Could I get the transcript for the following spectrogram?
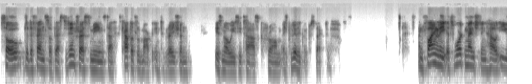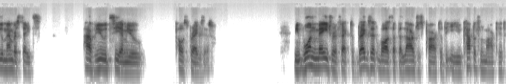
So the defense of vested interest means that capital market integration is no easy task from a political perspective. And finally, it's worth mentioning how EU member states have viewed CMU post-Brexit. I mean, one major effect of Brexit was that the largest part of the EU capital market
